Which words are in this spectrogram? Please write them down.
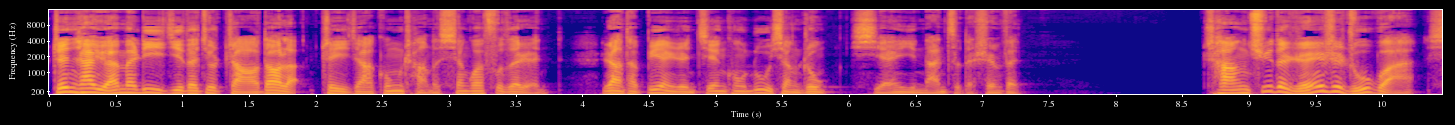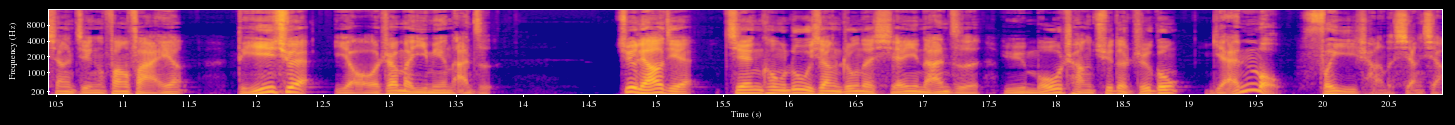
侦查员们立即的就找到了这家工厂的相关负责人，让他辨认监控录像中嫌疑男子的身份。厂区的人事主管向警方反映，的确有这么一名男子。据了解，监控录像中的嫌疑男子与某厂区的职工严某非常的相像。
